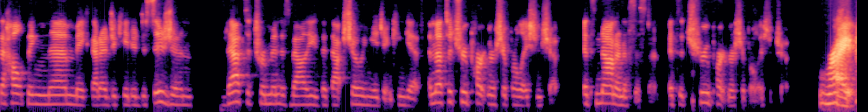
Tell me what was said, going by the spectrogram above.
to helping them make that educated decision, that's a tremendous value that that showing agent can give. And that's a true partnership relationship. It's not an assistant, it's a true partnership relationship. Right.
